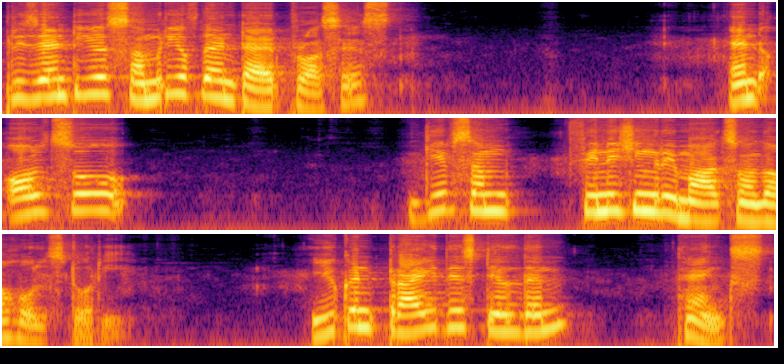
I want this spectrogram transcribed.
present you a summary of the entire process and also give some finishing remarks on the whole story. You can try this till then. Thanks.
